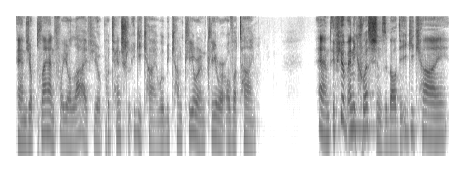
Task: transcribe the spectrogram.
And your plan for your life, your potential ikigai, will become clearer and clearer over time. And if you have any questions about the ikigai,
